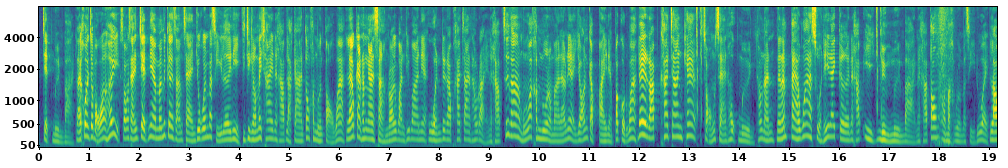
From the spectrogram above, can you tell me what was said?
270,000 บาท หลายคนจะบอกว่าเฮ้ย207เนี่ยมันไม่เกิน 3 0 0 0 0 0ยกเว้นภาษีเลยนี่จริงๆเราไม่ใช่นะครับหลักการต้องคำนวณต่อว่า แล้วการทำงาน 300 วันที่ว่าเนี่ยควรได้รับค่าจ้างเท่าไหร่นะครับซึ่งถ้าสมมติว่าคำนวณออกมาแล้วเนี่ยย้อนกลับไปเนี่ยปรากฏว่าได้รับค่าจ้างแค่ 2 6 0 0 0 0 เท่านั้น ดังนั้นแปลว่าส่วนที่ได้เกินนะครับอีก 10,000 บาทนะครับต้องเอามาคำนวณภาษีด้วย เรา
